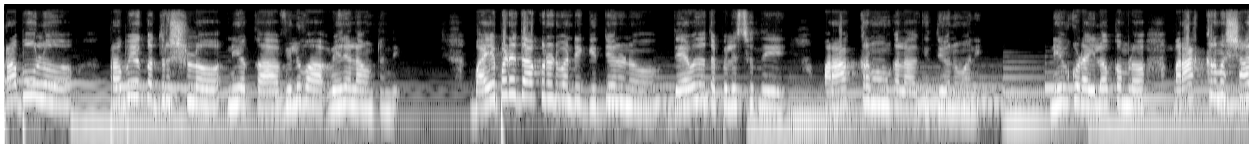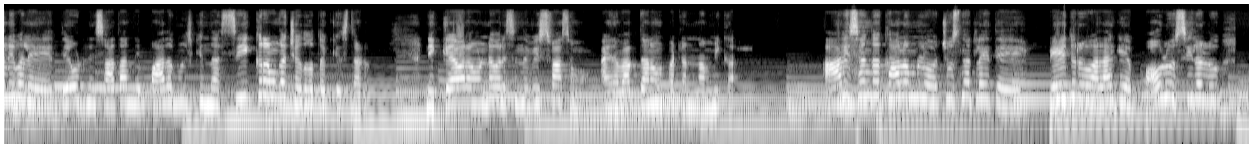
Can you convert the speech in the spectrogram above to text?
ప్రభువులో ప్రభు యొక్క దృష్టిలో నీ యొక్క విలువ వేరేలా ఉంటుంది. భయపడి దాక్కున్నటువంటి గిద్యోనును దేవదూత పిలుస్తుంది పరాక్రమం గల గిద్యోను అని. నీవు కూడా ఈ లోకంలో పరాక్రమశాలి వలె దేవుడిని సాతాన్ని పాదముల కింద శీఘ్రంగా చెదుగు తొక్కిస్తాడు. నీ కేవలం ఉండవలసింది విశ్వాసము ఆయన వాగ్దానం పట్ల నమ్మిక. ఆది సంఘ కాలంలో చూసినట్లయితే పేదరు అలాగే పౌలు శీలలు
